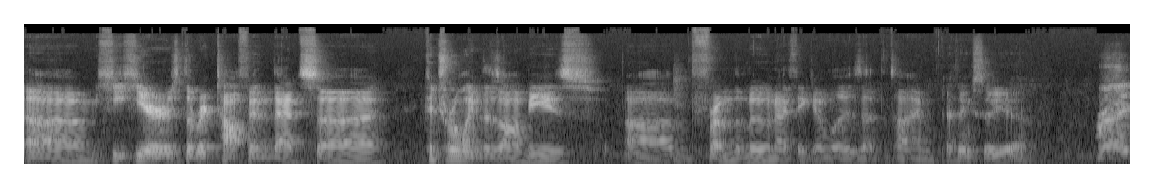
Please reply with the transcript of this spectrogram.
um, he hears the Richtofen that's uh, controlling the zombies um, from the moon. I think it was at the time I think so. Yeah. Right.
